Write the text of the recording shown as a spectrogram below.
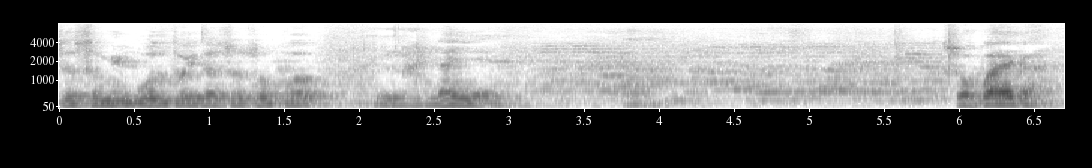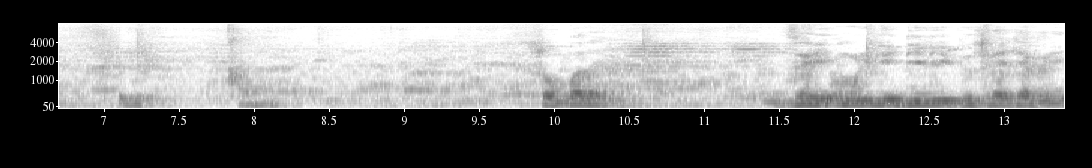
जसं मी बोलतोय तसं सोपं नाही आहे सोपं आहे का? सोपं नाही. जरी मुलगी दिली दुसऱ्याच्या घरी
